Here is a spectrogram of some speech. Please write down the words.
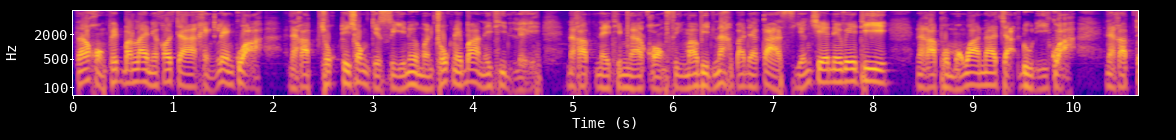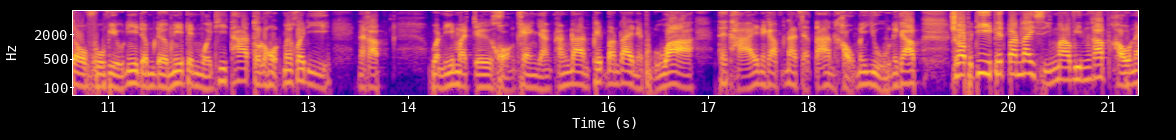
แต่ของเพชรบ้านไร่เนี่ยเขาจะแข็งแรงกว่านะครับชกที่ช่องเจ็ดสีเนี่ยเหมือนชกในบ้านในถิ่นเลยนะครับในทีมงานของสิงห์มาวินนะบรรยากาศเสียงเชียร์ในเวทีนะครับผมมองว่าน่าจะดูดีกว่านะครับเจ้าฟูวิลนี่เดิมๆนี่เป็นมวยที่ท่าทรหดไม่ค่อยดีนะครับวันนี้มาเจอของแข่งอย่างทางด้านเพชรบ้านไร่เนี่ยผมว่าท้ายๆนะครับน่าจะต้านเขาไม่อยู่นะครับชอบไปที่เพชรบ้านไร่สิงห์มาวินครับเขาใน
